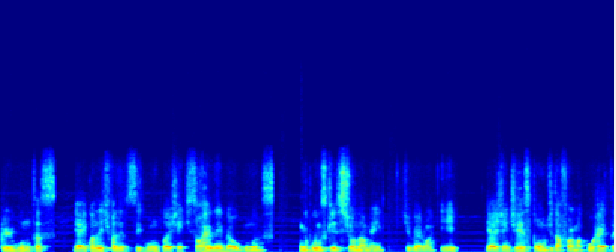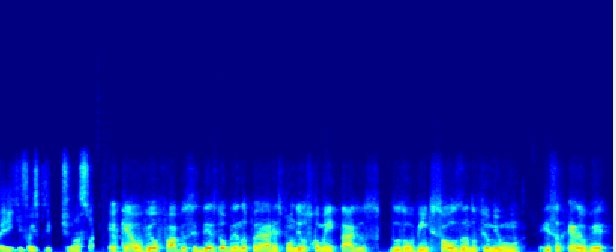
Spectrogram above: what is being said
perguntas. E aí, quando a gente fazer do segundo, a gente só relembra algumas, alguns questionamentos que tiveram aqui. E a gente responde da forma correta aí, que foi explicar continuações. Eu quero ver o Fábio se desdobrando pra responder os comentários dos ouvintes só usando o filme 1. Isso eu quero ver.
